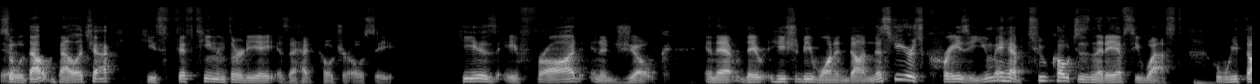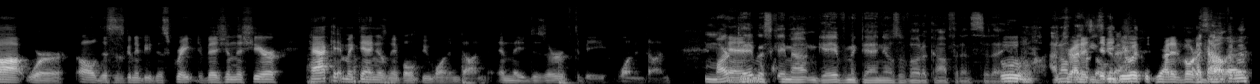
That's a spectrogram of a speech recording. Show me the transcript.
Yeah. So without Belichick, he's 15 and 38 as a head coach or OC. He is a fraud and a joke, and that they he should be one and done. This year is crazy. You may have two coaches in that AFC West who we thought were, oh, this is going to be this great division this year. Hackett and McDaniels may both be one and done, and they deserve to be one and done. Mark and, Davis came out and gave McDaniels a vote of confidence today. Ooh, I don't dreaded, did he do it? The dreaded vote of confidence.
